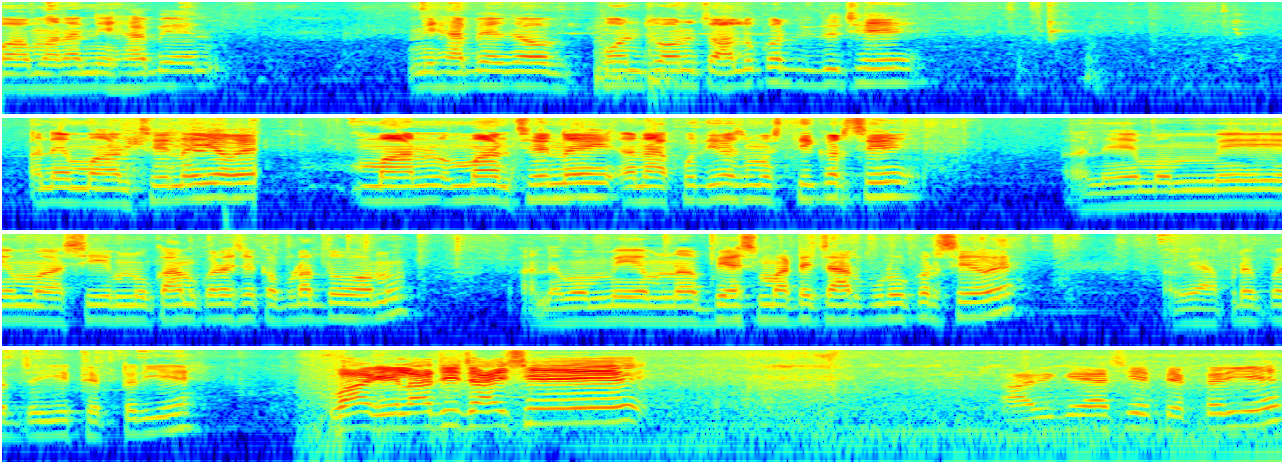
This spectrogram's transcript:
આ મારા નેહાબેન. નેહાબેન ફોન જોવાનું ચાલુ કરી દીધું છે. અને માનશે નહીં હવે. માન, માનશે નહીં અને આખો દિવસ મસ્તી કરશે. અને મમ્મી, માસી એમનું કામ કરે છે કપડાં ધોવાનું. અને મમ્મી એમના અભ્યાસ માટે ચાર પૂરો કરશે હવે. હવે આપણે પણ જઈએ ફેક્ટરીએ. વાઘેલાજી જાય છે. આવી ગયા છીએ ફેક્ટરીએ.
